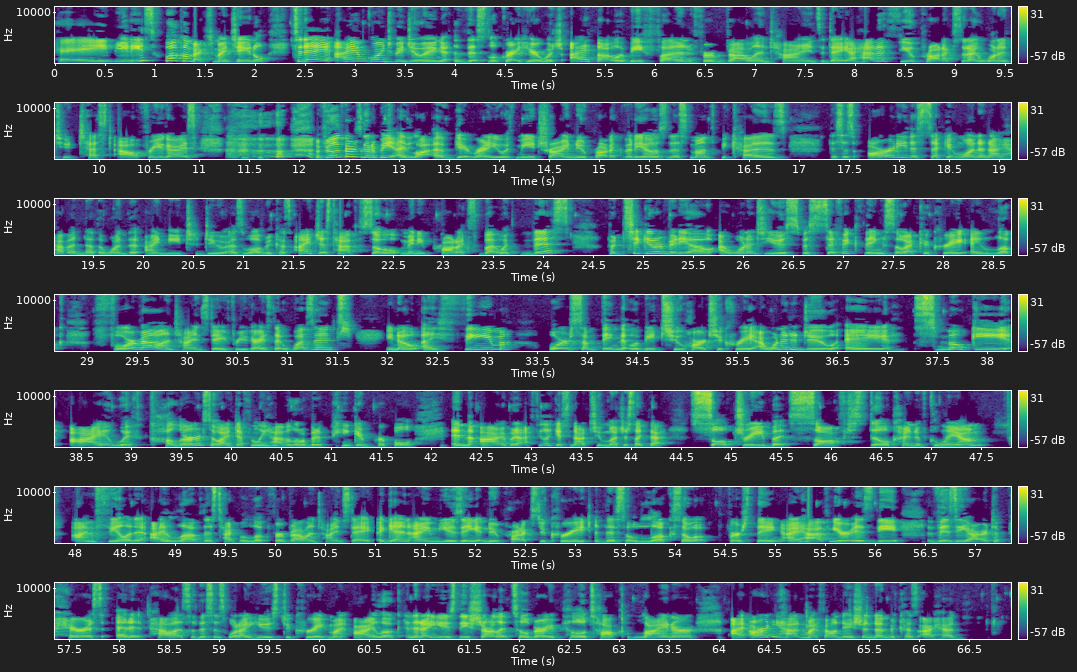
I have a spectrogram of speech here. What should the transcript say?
Hey beauties, welcome back to my channel. Today I am going to be doing this look right here, which I thought would be fun for Valentine's Day. I had a few products that I wanted to test out for you guys. I feel like there's gonna be a lot of get ready with me trying new product videos this month because this is already the second one and I have another one that I need to do as well because I just have so many products. But with this particular video, I wanted to use specific things so I could create a look for Valentine's Day for you guys that wasn't, you know, a theme or something that would be too hard to create. I wanted to do a smoky eye with color. So I definitely have a little bit of pink and purple in the eye, but I feel like it's not too much. It's like that sultry but soft still kind of glam. I'm feeling it. I love this type of look for Valentine's Day. Again, I am using new products to create this look. So first thing I have here is the Viseart Paris Edit Palette. So this is what I use to create my eye look. And then I use the Charlotte Tilbury Pillow Talk Liner. I already had my foundation done because I had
